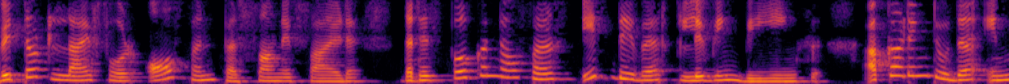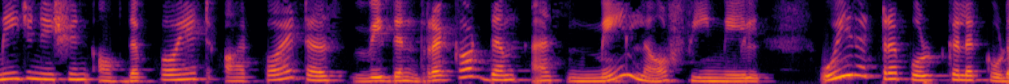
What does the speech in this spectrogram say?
without life are often personified, that is spoken of as if they were living beings. According to the imagination of the poet or poetess, we then record them as male or female. உயிரற்ற பொருட்களை கூட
